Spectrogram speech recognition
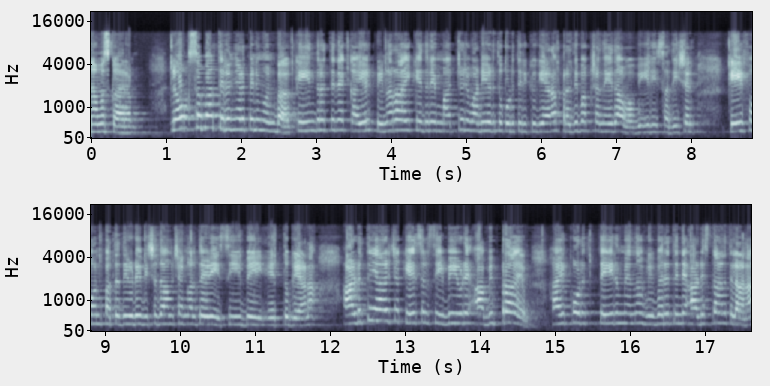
നമസ്കാരം. ലോക്സഭാ തിരഞ്ഞെടുപ്പിന് മുൻപ് കേന്ദ്രത്തിന്റെ കയ്യിൽ പിണറായിക്കെതിരെ മറ്റൊരു വടിയെടുത്ത് കൊടുത്തിരിക്കുകയാണ് പ്രതിപക്ഷ നേതാവ് V D Satheesan. K FON പദ്ധതിയുടെ വിശദാംശങ്ങൾ തേടി സി ബി ഐ എത്തുകയാണ്. അടുത്തയാഴ്ച കേസിൽ സി ബി ഐയുടെ അഭിപ്രായം ഹൈക്കോടതി തേരുമെന്ന വിവരത്തിന്റെ അടിസ്ഥാനത്തിലാണ്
